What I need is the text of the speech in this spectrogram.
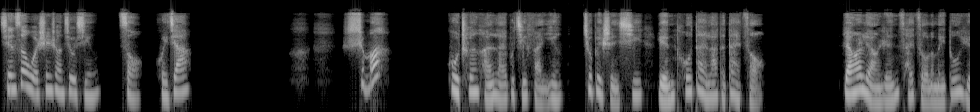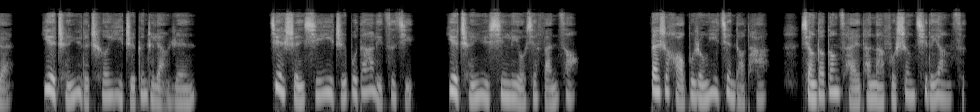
钱算我身上就行。走，回家。什么？顾春寒来不及反应，就被沈西连拖带拉的带走。然而两人才走了没多远，叶晨玉的车一直跟着两人。见沈西一直不搭理自己，叶晨玉心里有些烦躁。但是好不容易见到他，想到刚才他那副生气的样子，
